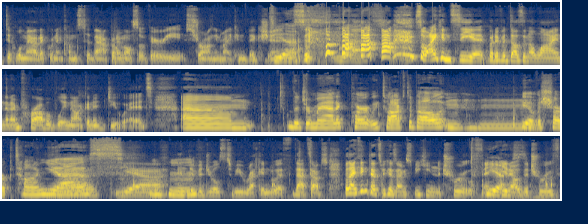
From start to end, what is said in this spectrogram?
diplomatic when it comes to that, but I'm also very strong in my convictions. Yes. Yes. so I can see it, but if it doesn't align, then I'm probably not going to do it. Um, the dramatic part we talked about. mhm. You have a sharp tongue. Yes. Yeah. Mhm. Individuals to be reckoned with. That's abs- But I think that's because I'm speaking the truth, and Yes. you know, the truth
